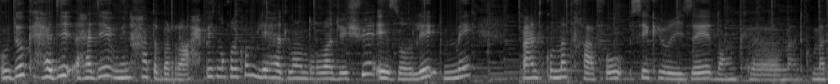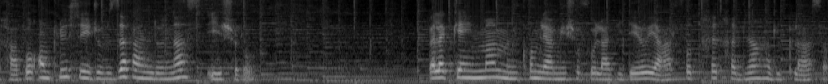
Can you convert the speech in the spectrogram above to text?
ودوك هادي هادي وين حاط برا؟ حبيت نقول لكم بلي هاد l'endroit جاي شوية isolé mais ما عندكم ما تخافوا sécurisé donc ما عندكم ما تخافوا. en plus يجوا بزاف عنده الناس يشرو. بالك كاين ما منكم اللي عم يشوفوا la vidéo يعرفوا très très bien هاد البلاصة.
